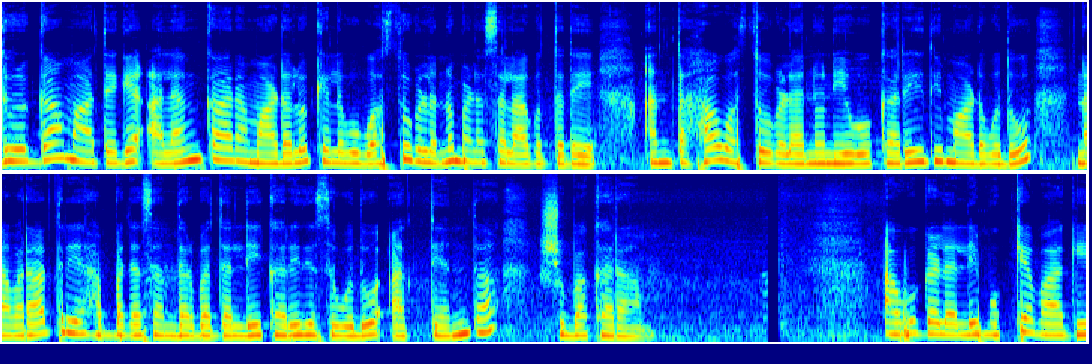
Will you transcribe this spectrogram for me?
ದುರ್ಗಾ ಮಾತೆಗೆ ಅಲಂಕಾರ ಮಾಡಲು ಕೆಲವು ವಸ್ತುಗಳನ್ನು ಬಳಸಲಾಗುತ್ತದೆ. ಅಂತಹ ವಸ್ತುಗಳನ್ನು ನೀವು ಖರೀದಿ ಮಾಡುವುದು ನವರಾತ್ರಿಯ ಹಬ್ಬದ ಸಂದರ್ಭದಲ್ಲಿ ಖರೀದಿಸುವುದು ಅತ್ಯಂತ ಶುಭಕರ. ಅವುಗಳಲ್ಲಿ ಮುಖ್ಯವಾಗಿ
